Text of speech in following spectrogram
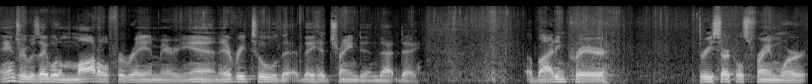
Andrew was able to model for Ray and Mary Ann every tool that they had trained in that day. Abiding prayer, three circles framework,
